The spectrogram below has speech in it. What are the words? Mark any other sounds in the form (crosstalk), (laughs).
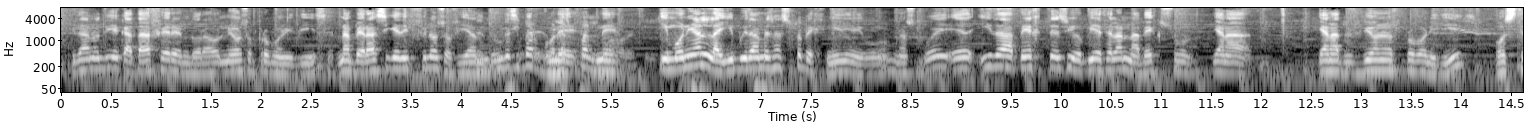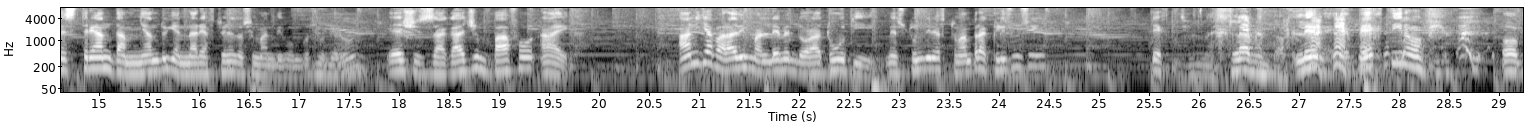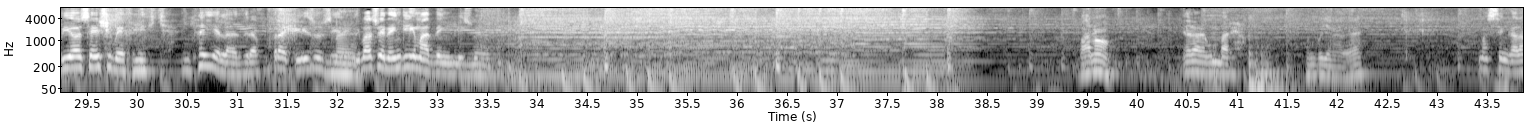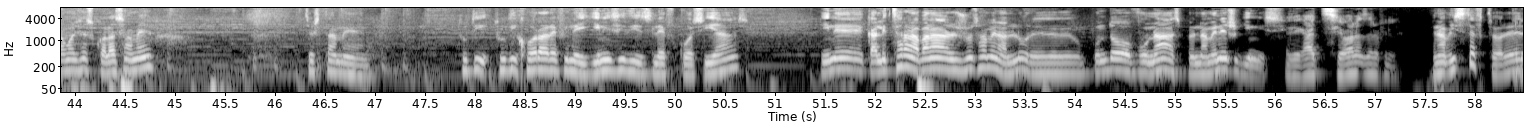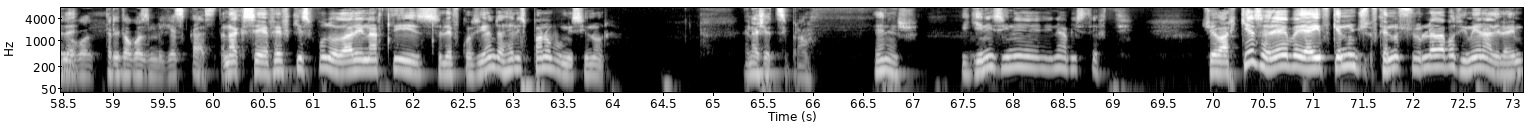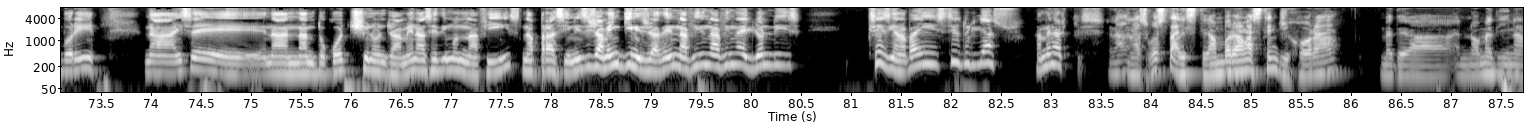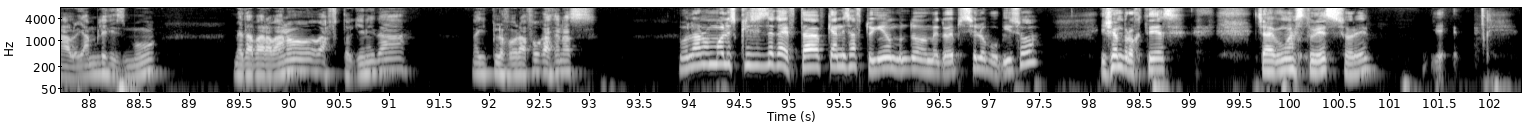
ήταν ότι κατάφερε τώρα ο νέος ο προπονητής να περάσει και τη φιλοσοφία Είναι του. τις υπερβολές που ναι. έλεγα, ρε φίλε. Η μόνη αλλαγή που είδα μέσα στο παιχνίδι εγώ, να σου πω, ε, είδα παίχτες οι οποίοι θέλαν να παίξουν για να, για να τους δει ο νέος προπονητής. Ως τις 31 του Γενάρη, αυτό είναι το σημαντικό που σου λέω, έχει Ζακάτσι, Μπάφο, ΑΕΚ. Αν για παράδειγμα λέμε τώρα τούτη, μες στούν την εβδομάδα πρέπει να κλείσουν παίχτη. Λέμε τώρα. Λέμε, ε, παίχτη είναι ο οποίο- ο οποίος έχει παιχνίδια. Δεν τα γελάς ρε, αφού πρέπει να κλείσουν. Ναι. Είπα σου είναι έγκλημα αν δεν κλείσουν. Πάνω, Έλα ρε κουμπάρε. δεν που γίνεται, ε. Είμαστε καλά μόλις εσκολάσαμε και ήρθαμε τούτη, τούτη χώρα ρε φίλε η κίνηση της Λευκοσίας είναι καλύτερα να πάμε να ζούσαμε αλλού ρε που είναι το βουνά ας πούμε, να μην έχει κίνηση Ειδικά τις ώρες, ρε φίλε. είναι απίστευτο ρε δε. Τριτοκο- Τριτοκοσμικές κάστες. να ξεφεύγεις που το δάλι να έρθεις Λευκοσία και θέλεις πάνω από μισή ώρα Δεν έχει έτσι πράγμα. δεν έχει η κίνηση είναι, είναι απίστευτη και βαρκέσαι ρε παιδιά φκαινούν, φκαινούν σου όλα τα αποθυμένα δηλαδή μπορεί να είσαι να, να είναι το κότσινο για μένα είσαι έτοιμος να φύγεις να πρασινίσεις για μην κίνησης για θέλεις να φύγεις να φύγεις να τελειώνεις. Ξέρεις για να πάει στη δουλειά σου να μην αρκείς. Να, να σου πω στατιστικά, μπορεί να είμαστε και η χώρα, με τα, ενώ με την αναλογία πληθυσμού, με τα παραπάνω αυτοκίνητα να κυκλοφορά αφού ο καθένας Πολλά νο, μόλις κλείσεις 17 πιάνεις αυτοκίνητο που είναι το- με το έψιλο που πίσω. Είχαν προχτές και που ήμασταν έσω ρε ε,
